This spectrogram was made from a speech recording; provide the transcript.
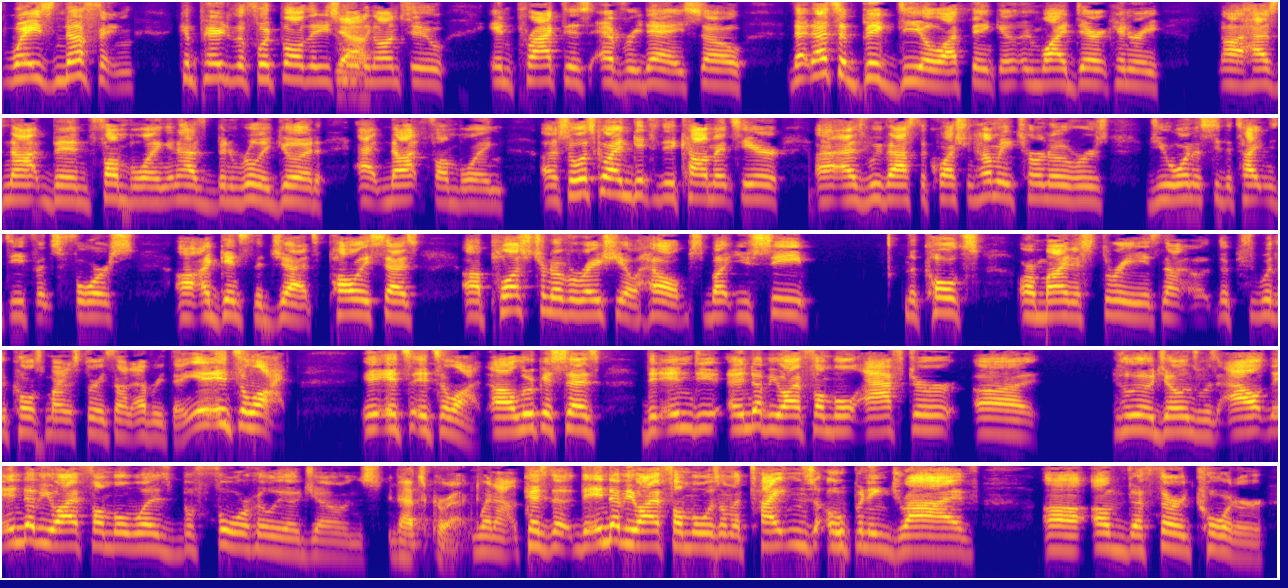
weighs nothing compared to the football that he's yeah. holding on to in practice every day so that that's a big deal I think and why Derrick Henry uh, has not been fumbling and has been really good at not fumbling. Uh, so let's go ahead and get to the comments here uh, as we've asked the question How many turnovers do you want to see the Titans defense force uh, against the Jets? Paulie says uh, plus turnover ratio helps, but you see the Colts are minus three. It's not the, with the Colts minus three, it's not everything. It, it's a lot. It, it's it's a lot. Uh, Lucas says, did NWI fumble after Julio Jones was out. The NWI fumble was before Julio Jones. That's correct. Went out because the, the NWI fumble was on the Titans' opening drive uh, of the third quarter,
